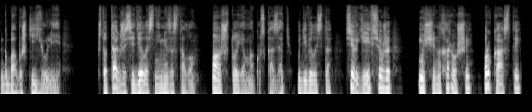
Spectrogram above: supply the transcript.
к бабушке Юлии, что также сидела с ними за столом. «А что я могу сказать?» — удивилась-то. «Сергей все же мужчина хороший, рукастый,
